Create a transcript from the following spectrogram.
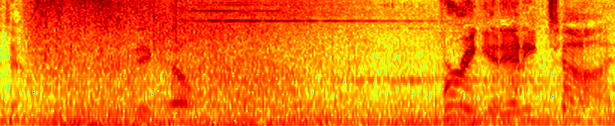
Let down. It's a big help. Bring it any time.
